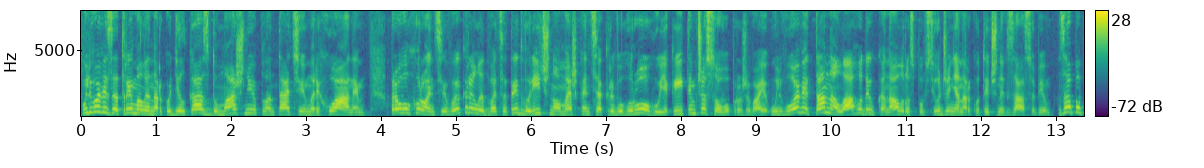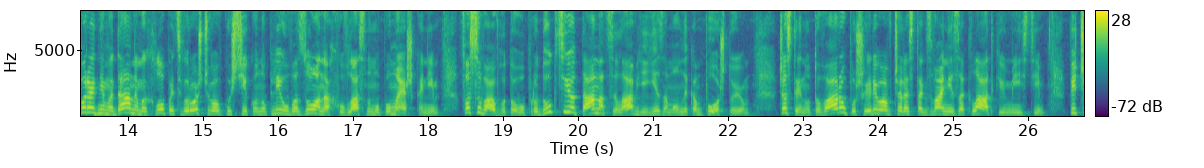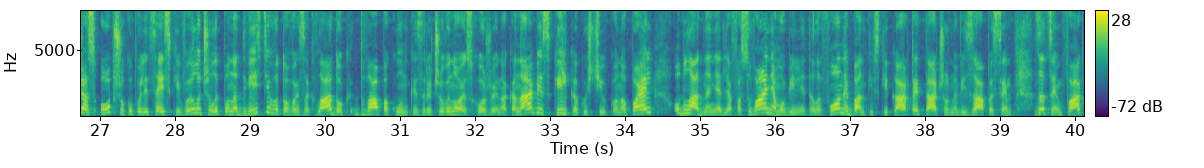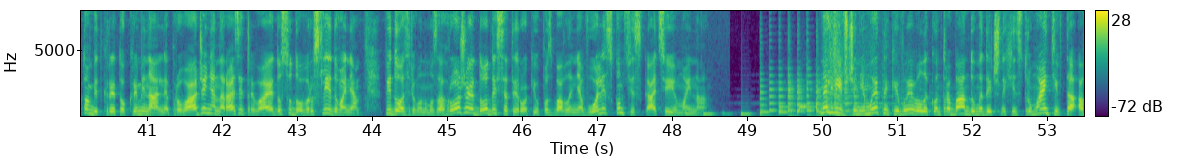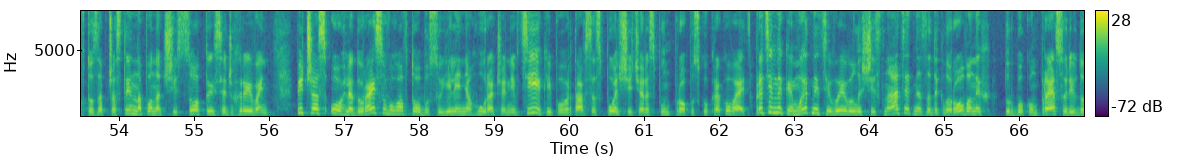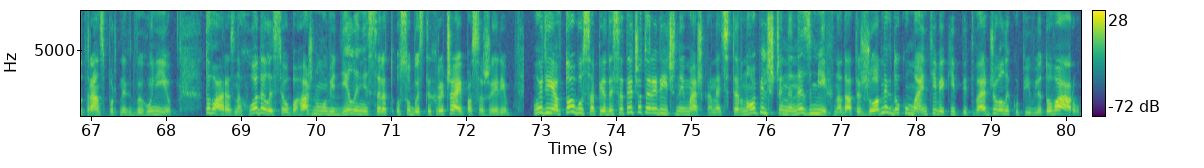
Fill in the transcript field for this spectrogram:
У Львові затримали наркоділка з домашньою плантацією марихуани. Правоохоронці викрили 22-річного мешканця Кривого Рогу, який тимчасово проживає у Львові та налагодив канал розповсюдження наркотичних засобів. За попередніми даними, хлопець вирощував кущі коноплі у вазонах у власному помешканні, фасував готову продукцію та надсилав її замовникам поштою. Частину товару поширював через так звані закладки в місті. Під час обшуку поліцейські вилучили понад 200 готових закладок, два пакунки з речовиною, схожою на канабіс, кілька кущів конопель, обладнання для фасування, мобільні телефони, банківські карти та чорнові записи. За цим фактом відкрито кримінальне провадження. Наразі триває досудове розслідування. Підозрюваному загрожує до 10 років позбавлення волі з конфіскацією майна. На Львівщині митники виявили контрабанду медичних інструментів та автозапчастин на понад 600 тисяч гривень. Під час огляду рейсового автобусу Єлєня Гура Чернівці, який повертався з Польщі через пункт пропуску Краковець, працівники митниці виявили 16 незадекларованих турбокомпресорів до транспортних двигунів. Товари знаходилися у багажному відділенні серед особистих речей пасажирів. Водій автобуса, 54-річний мешканець Тернопільщини, не зміг надати жодних документів, які підтверджували купівлю товару.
